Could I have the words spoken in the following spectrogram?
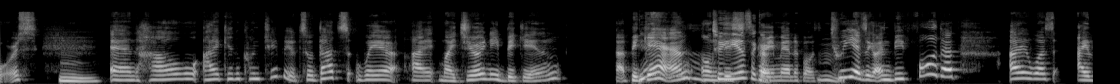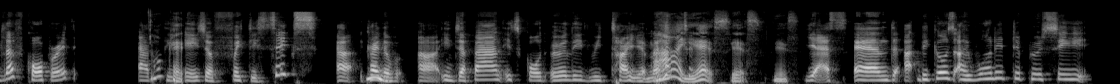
course, Mm. and how I can contribute. So that's where I my journey begin uh, began Yeah, on two this years ago. perimenopause Mm. two years ago, and before that, I was I left corporate at Okay. the age of fifty six. Uh, kind Mm. of uh, in Japan, it's called early retirement. Ah, yes, yes, yes. Yes, and uh, because I wanted to pursue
